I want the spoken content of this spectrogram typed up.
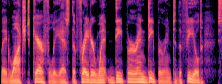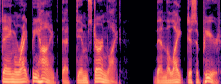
They'd watched carefully as the freighter went deeper and deeper into the field, staying right behind that dim stern light. Then the light disappeared,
